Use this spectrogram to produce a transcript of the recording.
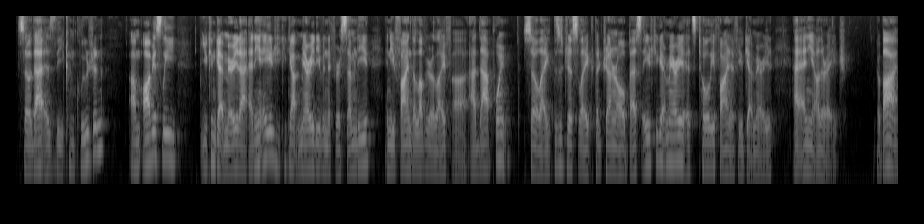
So that is the conclusion. Um, obviously, you can get married at any age. You can get married even if you're 70 and you find the love of your life uh, at that point. So, like, this is just like the general best age to get married. It's totally fine if you get married at any other age. Goodbye.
